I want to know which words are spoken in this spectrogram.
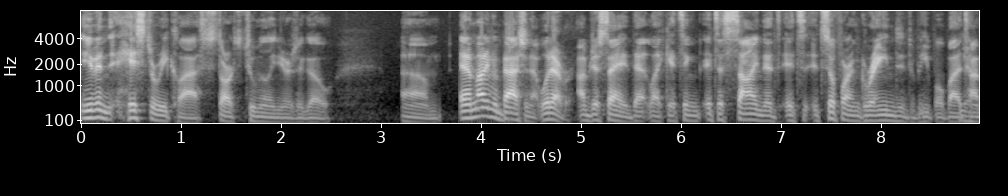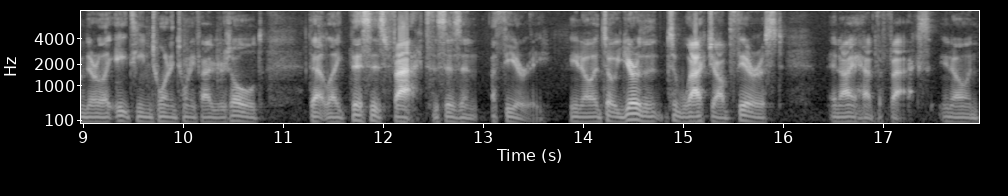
even history class starts two million years ago, um, and I'm not even bashing that, whatever. I'm just saying that like it's in, it's a sign that it's it's so far ingrained into people by the time they're like 18, 20, 25 years old that like this is fact, this isn't a theory, you know, and so you're the, the whack job theorist. And I have the facts, you know, and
